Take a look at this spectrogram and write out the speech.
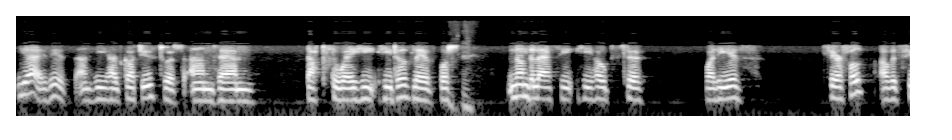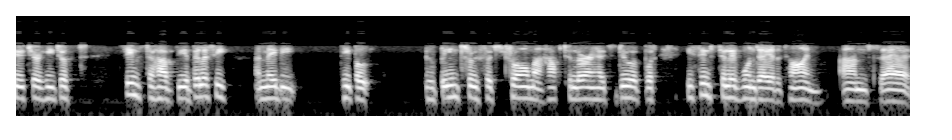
yeah, it is, and he has got used to it, and um, that's the way he, he does live. But nonetheless, he, he hopes to, while he is fearful of his future, he just seems to have the ability, and maybe people who've been through such trauma have to learn how to do it. But he seems to live one day at a time and uh,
